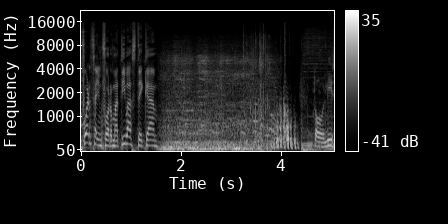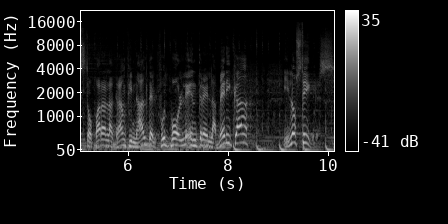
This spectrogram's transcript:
Fuerza Informativa Azteca. Todo listo para la gran final del fútbol entre el América y los Tigres.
